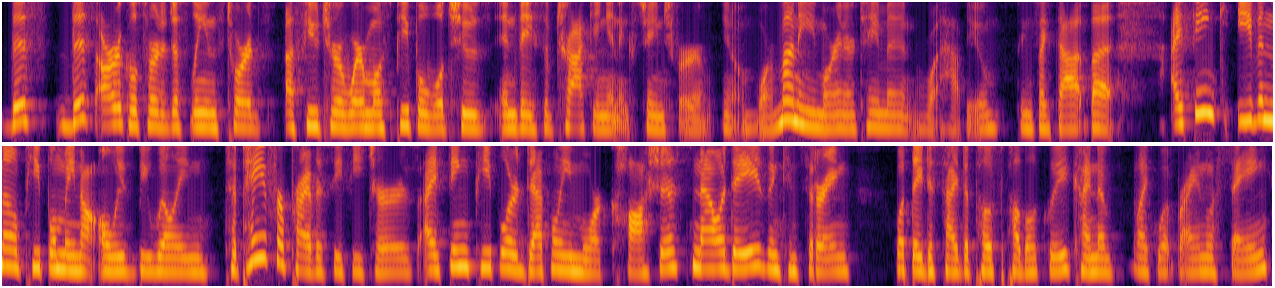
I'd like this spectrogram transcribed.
this this article sort of just leans towards a future where most people will choose invasive tracking in exchange for you know more money more entertainment or what have you things like that but i think even though people may not always be willing to pay for privacy features i think people are definitely more cautious nowadays in considering what they decide to post publicly kind of like what brian was saying.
